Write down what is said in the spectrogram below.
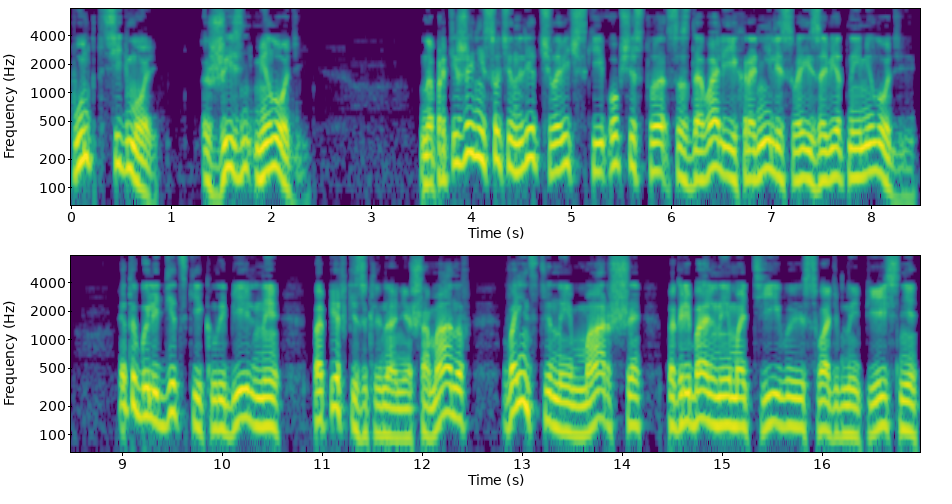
Пункт 7. Жизнь мелодий. На протяжении сотен лет человеческие общества создавали и хранили свои заветные мелодии. Это были детские колыбельные, попевки заклинания шаманов, воинственные марши, погребальные мотивы, свадебные песни.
